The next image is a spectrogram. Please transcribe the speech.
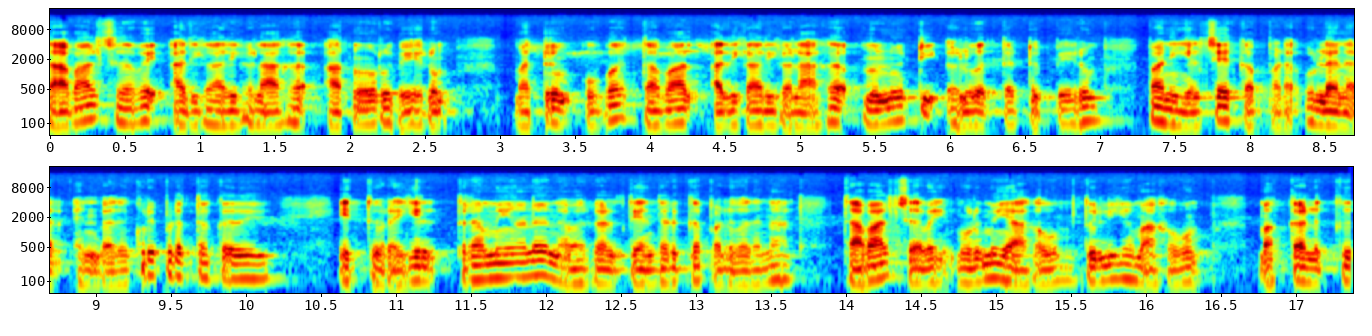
தபால் சேவை அதிகாரிகளாக அறுநூறு பேரும் மற்றும் உப தபால் அதிகாரிகளாக முன்னூற்றி எழுபத்தெட்டு பேரும் பணியில் சேர்க்கப்பட உள்ளனர் என்பது குறிப்பிடத்தக்கது. இத்துறையில் திறமையான நபர்கள் தேர்ந்தெடுக்கப்படுவதனால் தபால் சேவை முழுமையாகவும் துல்லியமாகவும் மக்களுக்கு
